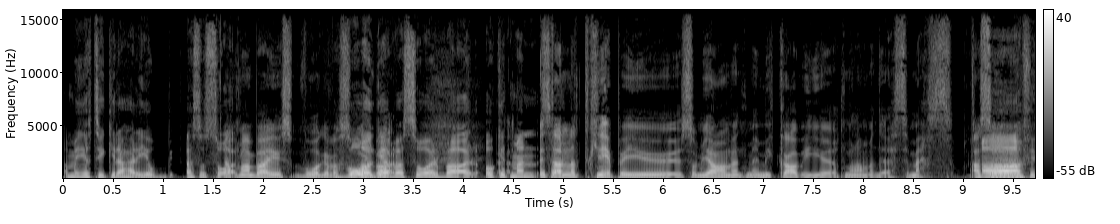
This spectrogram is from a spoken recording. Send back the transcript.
Ja men jag tycker det här är jobbigt, alltså så. Att man bara just vågar vara Våga sårbar. vara sårbar, och att man... Ett så här- annat knep är ju, som jag har använt mig mycket av, är ju att man använder sms. Alltså, Ja fy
